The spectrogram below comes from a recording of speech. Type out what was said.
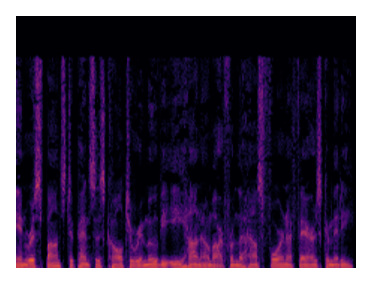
In response to Pence's call to remove Ilhan Omar from the House Foreign Affairs Committee,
